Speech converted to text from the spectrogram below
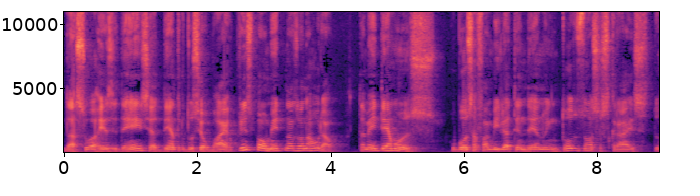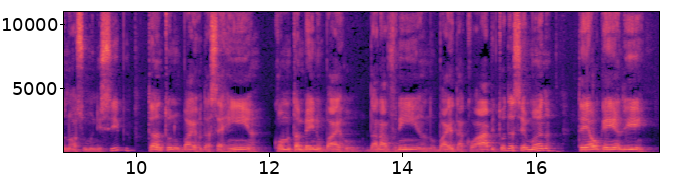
da sua residência, dentro do seu bairro, principalmente na zona rural. Também temos o Bolsa Família atendendo em todos os nossos CRAs do nosso município, tanto no bairro da Serrinha, como também no bairro da Lavrinha, no bairro da Coab. Toda semana tem alguém ali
